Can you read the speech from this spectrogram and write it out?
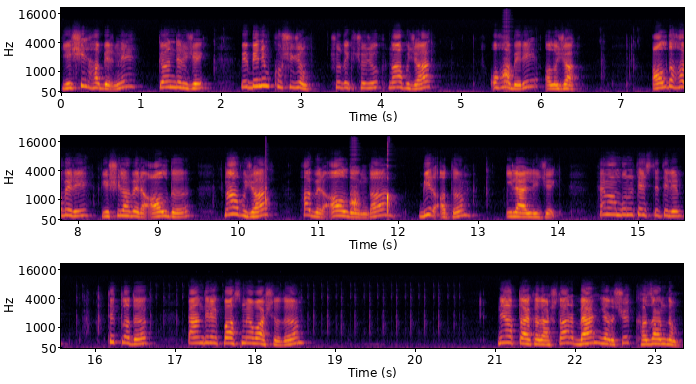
yeşil haberini gönderecek. Ve benim koşucum şuradaki çocuk ne yapacak? O haberi alacak. Aldı haberi, yeşil haberi aldı. Ne yapacak? Haberi aldığında bir adım ilerleyecek. Hemen bunu test edelim. Tıkladık. Ben direkt basmaya başladım. Ne yaptı arkadaşlar? Ben yarışı kazandım.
